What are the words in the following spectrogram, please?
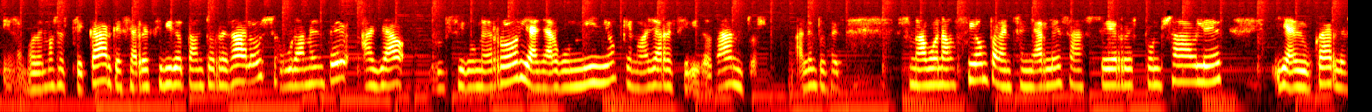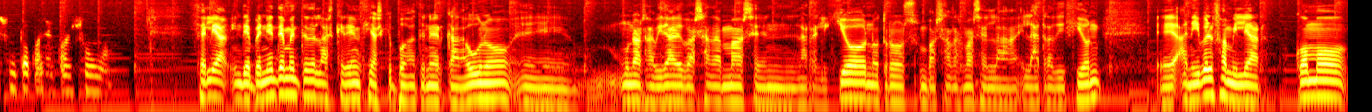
y le podemos explicar que si ha recibido tantos regalos, seguramente haya sido un error y haya algún niño que no haya recibido tantos. ¿vale? Entonces, es una buena opción para enseñarles a ser responsables y a educarles un poco en el consumo. Celia, independientemente de las creencias que pueda tener cada uno, eh, unas navidades basadas más en la religión, otros basadas más en la, tradición, eh, a nivel familiar, ¿cómo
